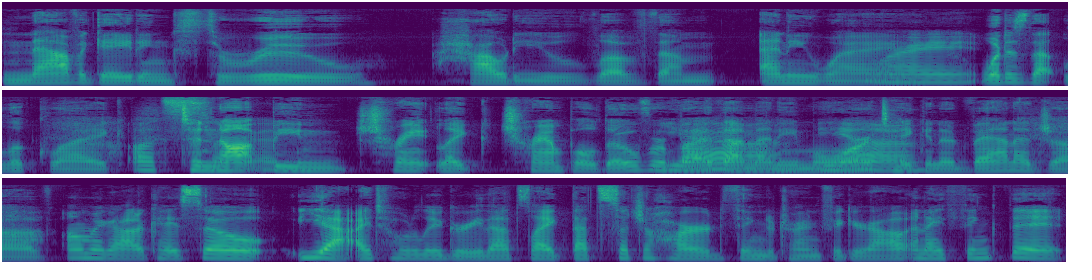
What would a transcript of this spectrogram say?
navigating through how do you love them anyway? Right. What does that look like? Oh, to so not good. be tra- like trampled over by them anymore, yeah. taken advantage of. Oh my god. Okay. So, yeah, I totally agree. That's like that's such a hard thing to try and figure out. And I think that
